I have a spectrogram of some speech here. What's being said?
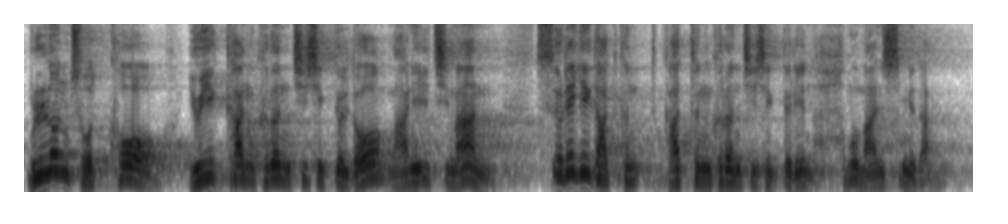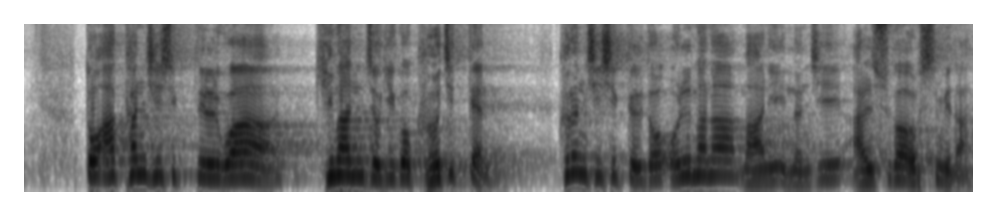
물론 좋고 유익한 그런 지식들도 많이 있지만 쓰레기 같은, 같은 그런 지식들이 너무 많습니다. 또 악한 지식들과 기만적이고 거짓된 그런 지식들도 얼마나 많이 있는지 알 수가 없습니다.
